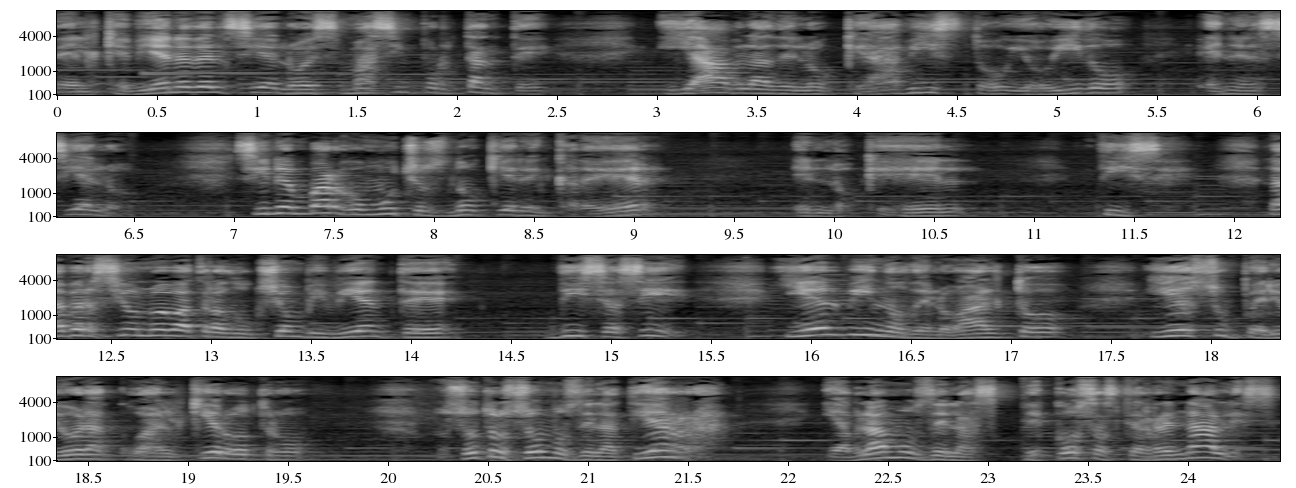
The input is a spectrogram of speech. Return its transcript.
El que viene del cielo es más importante y habla de lo que ha visto y oído en el cielo. Sin embargo, muchos no quieren creer en lo que Él dice. La versión nueva traducción viviente dice así, y Él vino de lo alto y es superior a cualquier otro. Nosotros somos de la tierra y hablamos de las de cosas terrenales,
